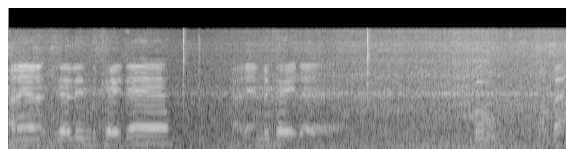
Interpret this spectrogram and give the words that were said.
And they'll, they'll indicate there, and indicate there. Cool, come back.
